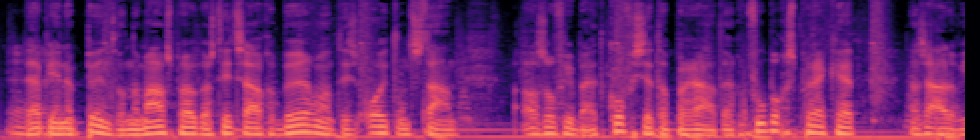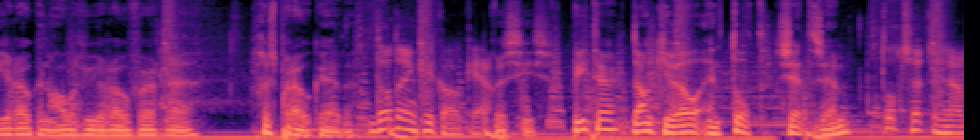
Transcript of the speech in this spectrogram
Daar heb je eh, een punt. Want normaal gesproken, als dit zou gebeuren, want het is ooit ontstaan alsof je bij het koffiezetapparaat een voetbalgesprek hebt, dan zouden we hier ook een half uur over eh, gesproken hebben. Dat denk ik ook, ja. Precies. Pieter, dankjewel en tot ZSM. Tot ZSM.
